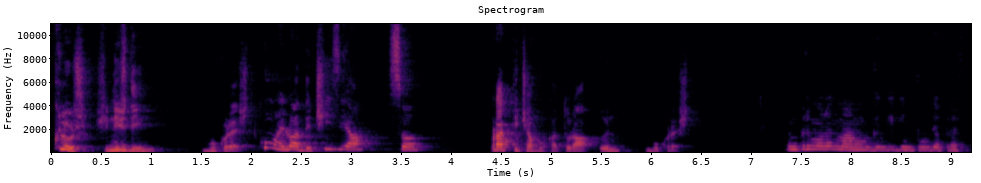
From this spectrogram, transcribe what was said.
Cluj și nici din București. Cum ai luat decizia să practici avocatura în București? În primul rând m-am gândit din punct de, pre-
